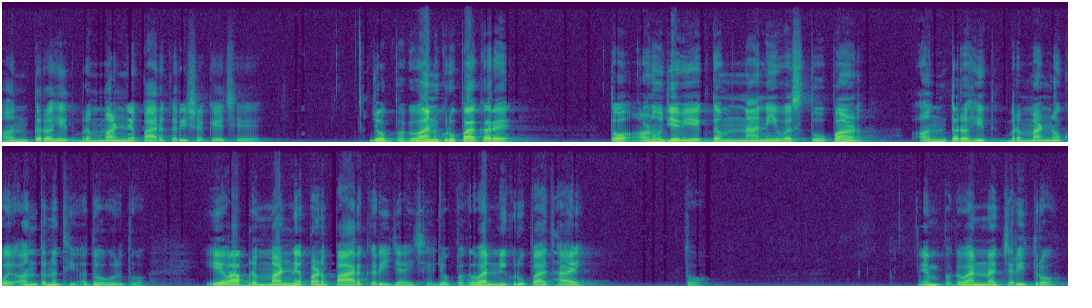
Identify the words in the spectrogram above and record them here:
અંતરહિત બ્રહ્માંડને પાર કરી શકે છે. જો ભગવાન કૃપા કરે તો અણુ જેવી એકદમ નાની વસ્તુ પણ અંતરહિત, બ્રહ્માંડનો કોઈ અંત નથી અધો ઉર્ધો એવા બ્રહ્માંડને પણ પાર કરી જાય છે. જો ભગવાનની કૃપા થાય તો એમ ભગવાનના ચરિત્રો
